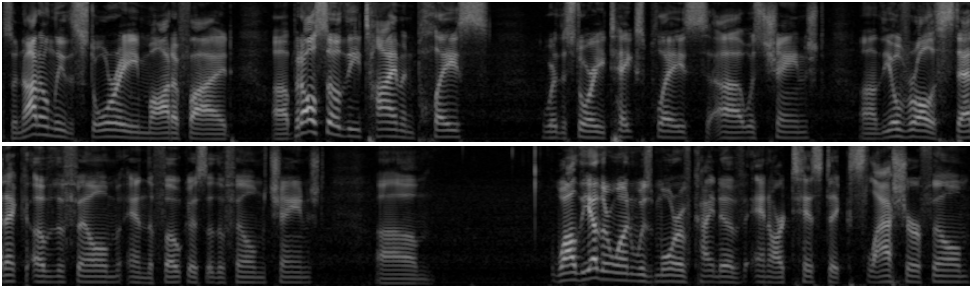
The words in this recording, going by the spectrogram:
So not only the story modified, uh, but also the time and place where the story takes place uh, was changed. Uh, the overall aesthetic of the film and the focus of the film changed. Um, while the other one was more of kind of an artistic slasher film,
